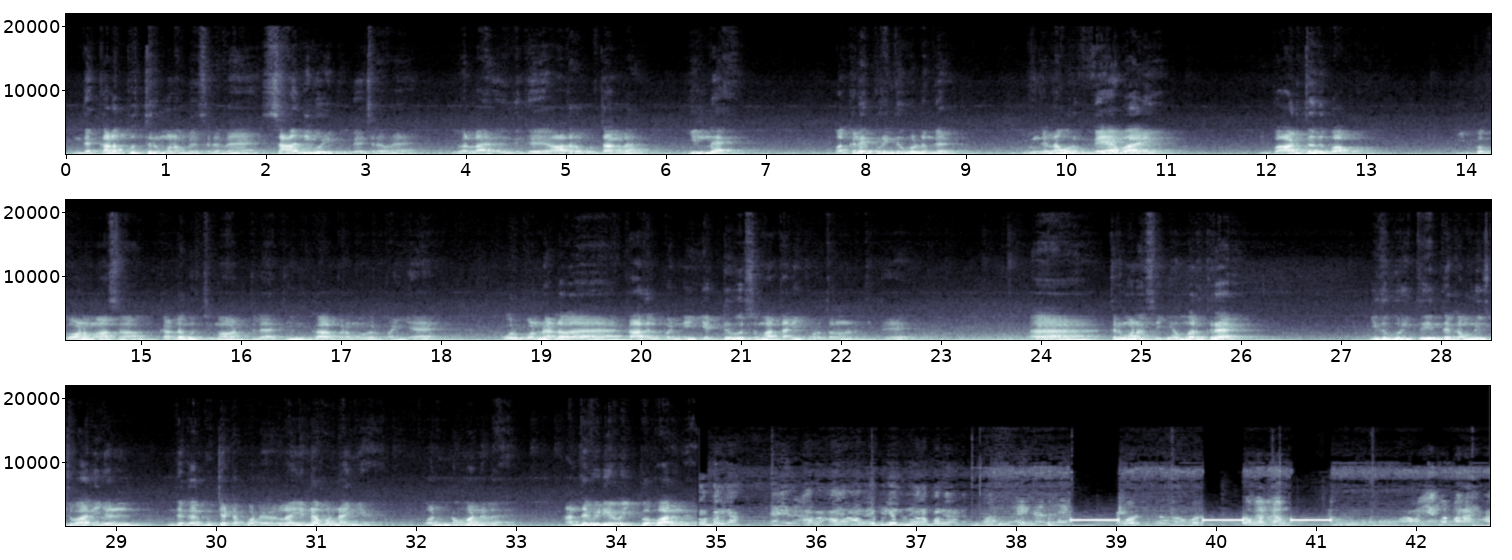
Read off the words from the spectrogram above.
இந்த கலப்பு திருமணம் பேசுகிறவன் சாதி ஒழிப்பு பேசுகிறவன் இவெல்லாம் இதுக்கு ஆதரவு கொடுத்தாங்களா இல்லை மக்களே புரிந்து கொள்ளுங்கள் இவங்கெல்லாம் ஒரு வியாபாரி. இப்போ அடுத்தது பார்ப்போம். இப்போ போன மாதம் கள்ளக்குறிச்சி மாவட்டத்தில் திமுக பிரமுகர் பையன் ஒரு பொண்ணை லவ- காதல் பண்ணி எட்டு வருஷமாக தனி கொடுத்தனம் நடத்திட்டு திருமணம் செய்ய மறுக்கிறார். இது குறித்து இந்த கம்யூனிஸ்ட்வாதிகள் இந்த கருப்பு போட்டவர்கள்லாம் என்ன பண்ணாங்க? ஒன்றும் பண்ணலை. அந்த வீடியோவை இப்போ பாருங்க. வரான் பாருங்க. அவன் பாருங்க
